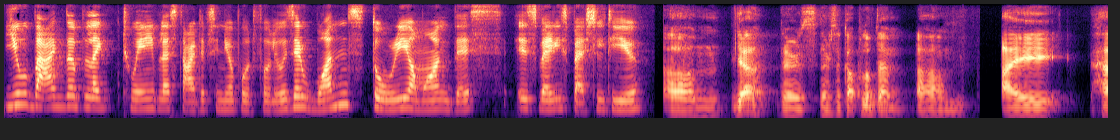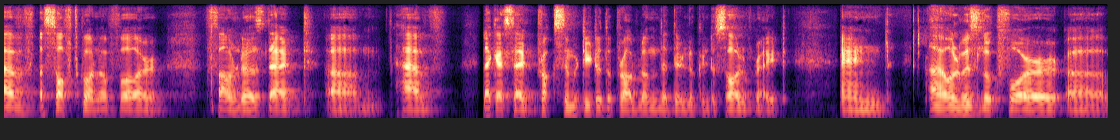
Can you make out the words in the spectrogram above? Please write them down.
You backed up like 20 plus startups in your portfolio. Is there one story among this is very special to you? Um, yeah, there's there's a couple of them. Um, I have a soft corner for founders that um, have, like I said, proximity to the problem that they're looking to solve, right? And I always look for uh,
